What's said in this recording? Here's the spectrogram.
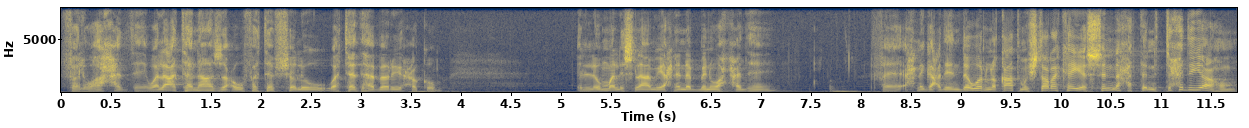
فالواحد ولا تنازعوا فتفشلوا وتذهب ريحكم. الأمة الإسلامية إحنا نبي نوحدها. فإحنا قاعدين ندور نقاط مشتركة يسنا حتى نتحد إياهم.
